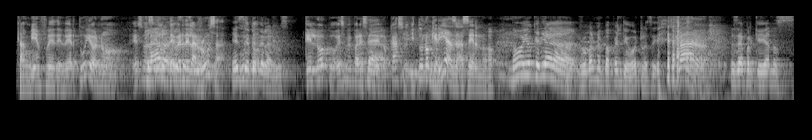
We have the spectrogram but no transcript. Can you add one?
Cabo. ¿también fue deber tuyo o no? Eso ha Claro, sido un deber de la rusa. Es justo. deber de la rusa. Qué loco, eso me parece O sea, locazo. Y tú no querías hacer, ¿no? No, yo quería robarme el papel de otro, sí. Claro. o sea, porque ya nos,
